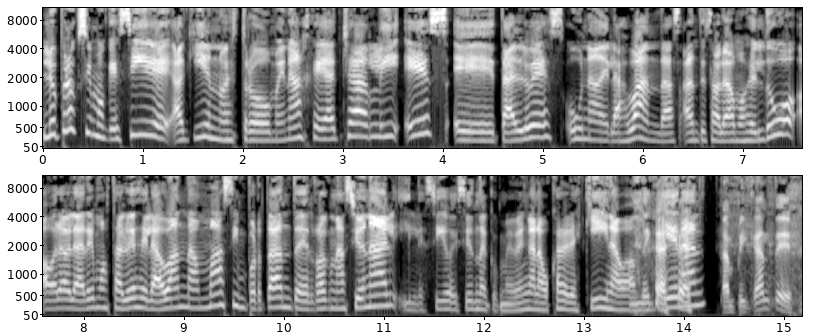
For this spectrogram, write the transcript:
Lo próximo que sigue aquí en nuestro homenaje a Charlie es eh, tal vez una de las bandas. Antes hablábamos del dúo, ahora hablaremos tal vez de la banda más importante del rock nacional y les sigo diciendo que me vengan a buscar a la esquina o a donde quieran. ¿Tan picante?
